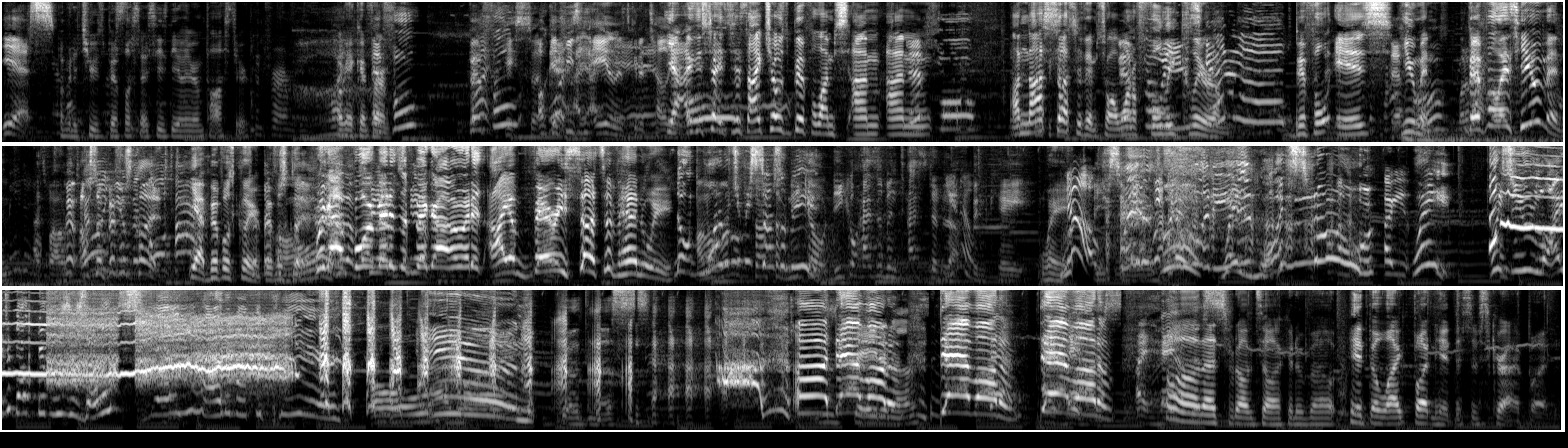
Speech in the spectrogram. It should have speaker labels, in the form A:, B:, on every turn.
A: Yes.
B: I'm gonna choose Biffle since he's the other imposter.
C: Confirm.
B: Okay, confirm.
A: Biffle? Biffle?
D: Okay, so if he's an alien, it's gonna tell
B: Yeah, I
D: you.
B: just said since I chose Biffle, I'm s- I'm I'm
A: Biffle?
B: I'm not sus of him, so I want to fully clear him.
A: Scared?
B: Biffle is
A: Biffle?
B: human. Biffle is human.
C: That's why
A: Oh, so Biffle's clear.
B: Yeah, Biffle's clear.
A: So
B: Biffle's
A: Biffle's
B: clear.
A: clear.
B: We got four
A: yeah,
B: minutes to
A: yeah.
B: figure out who it is. I am very sus of Henry.
A: No,
C: I'm
A: why would you be
C: sus
A: sus
C: of
A: of me?
C: Nico. Nico hasn't been tested enough.
E: know.
C: And Kate.
B: Wait.
E: No.
A: Wait, what? No!
E: Are you?
A: Wait! Wait, so you lied about Biffle's results?
D: Yeah, you lied about the clear.
A: Oh,
B: Ian!
A: goodness.
B: Ah, damn on Damn on him! Damn on him!
A: I hate
B: Oh,
A: this.
B: that's what I'm talking about. Hit the like button, hit the subscribe button.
